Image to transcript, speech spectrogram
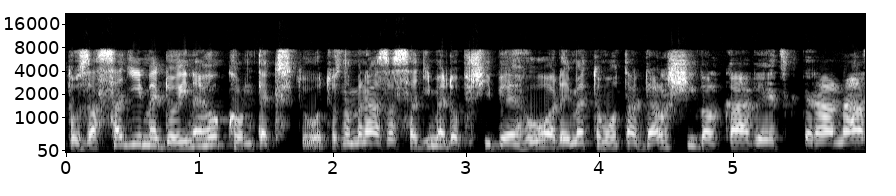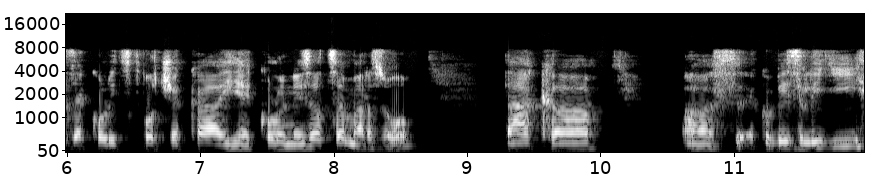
to zasadíme do jiného kontextu, to znamená zasadíme do příběhu a dejme tomu ta další velká věc, která nás jako lidstvo čeká, je kolonizace Marsu, tak jakoby z lidí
